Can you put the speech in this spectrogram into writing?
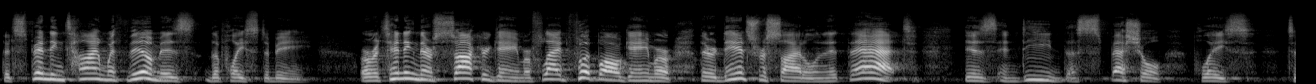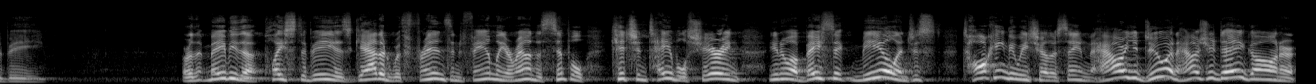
that spending time with them is the place to be or attending their soccer game or flag football game or their dance recital, and that that is indeed the special place to be. Or that maybe the place to be is gathered with friends and family around a simple kitchen table, sharing, you know, a basic meal and just talking to each other, saying, How are you doing? How's your day gone? Or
